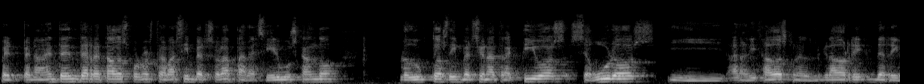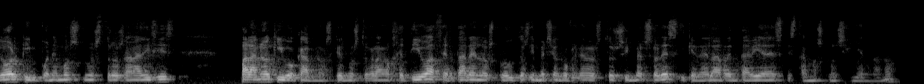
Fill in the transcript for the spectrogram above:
permanentemente retados por nuestra base inversora para seguir buscando productos de inversión atractivos, seguros y analizados con el grado de rigor que imponemos nuestros análisis para no equivocarnos, que es nuestro gran objetivo, acertar en los productos de inversión que ofrecen nuestros inversores y que dé las rentabilidades que estamos consiguiendo. ¿no?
